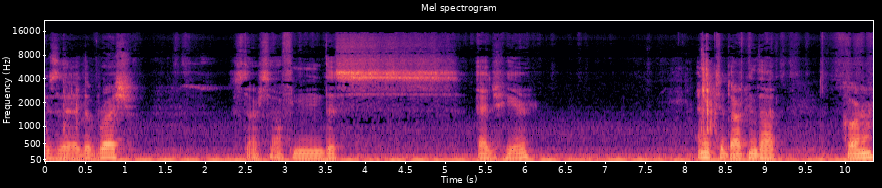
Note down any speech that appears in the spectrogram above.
Use the, the brush start softening this edge here. I need to darken that corner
